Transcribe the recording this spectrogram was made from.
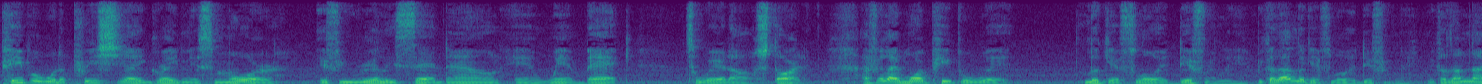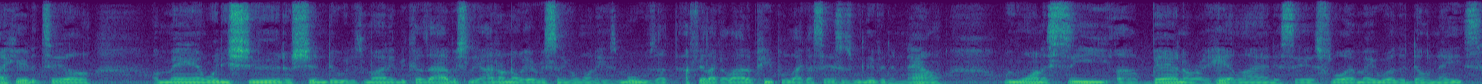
people would appreciate greatness more if you really sat down and went back to where it all started. I feel like more people would look at Floyd differently. Because I look at Floyd differently. Because I'm not here to tell a man what he should or shouldn't do with his money. Because obviously I don't know every single one of his moves. I, I feel like a lot of people, like I said, since we live in the now, we want to see a banner or a headline that says Floyd Mayweather donates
